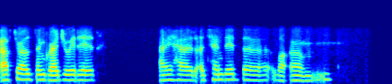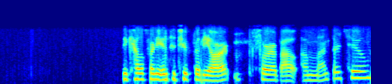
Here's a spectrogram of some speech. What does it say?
after I was done graduated, I had attended the um, the California Institute for the Art for about a month or two,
